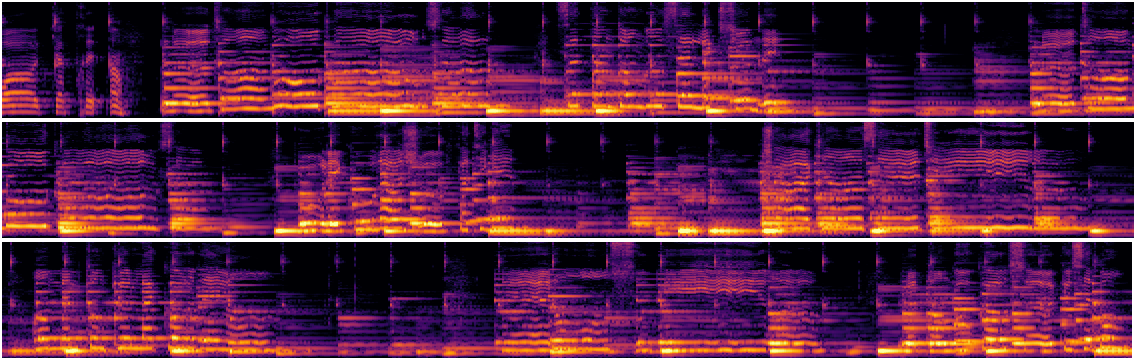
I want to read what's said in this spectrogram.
3, 4 et 1. Le tango corse, c'est un tango sélectionné. Le tango corse, pour les courageux fatigués. Chacun s'étire en même temps que l'accordéon. c'est bon.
